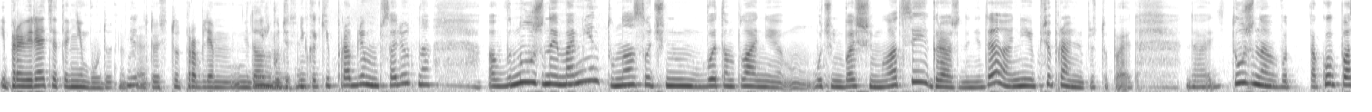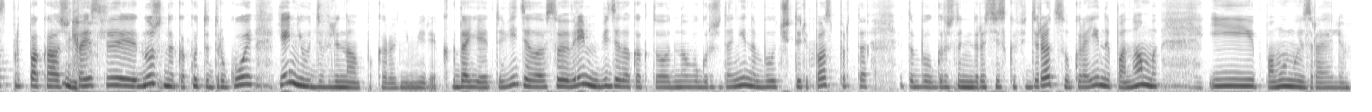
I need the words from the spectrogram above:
И проверять это не будут, например. Нет. То есть тут проблем не должно Не будет никаких проблем абсолютно. В нужный момент у нас очень в этом плане очень большие молодцы граждане, да, они все правильно поступают. Да, нужно вот такой паспорт покажет, а если нужно какой-то другой. Я не удивлена, по крайней мере, когда я это видела. В свое время видела, как то у одного гражданина было четыре паспорта. Это был гражданин Российской Федерации, Украины, Панамы и, по-моему, Израиля.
